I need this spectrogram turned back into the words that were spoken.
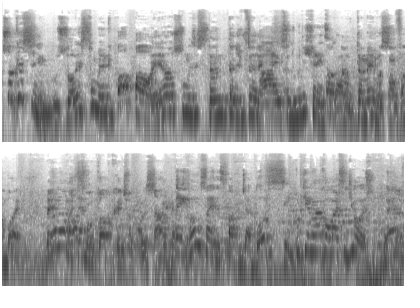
Só que assim, os dois estão meio que pau a pau. Aí eu não existe tanta diferença. Ah, eu sinto muita diferença, Não, cara. não, também você é um fanboy. Bem, Não, não, mas próximo tópico que a gente vai conversar. Ei, vamos sair desse papo de Adobe? Sim. Porque não é a conversa de hoje, né?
